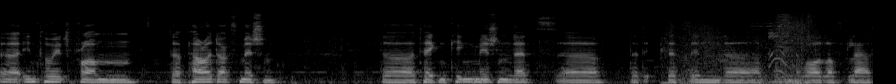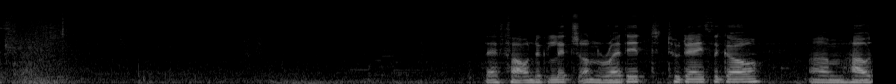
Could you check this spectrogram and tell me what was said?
uh, into it from the Paradox mission, the Taken King mission. That's uh, that that's in the in the Vault of Glass. They found a glitch on Reddit two days ago. Um, how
